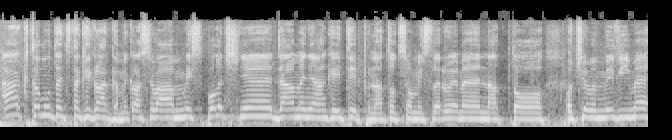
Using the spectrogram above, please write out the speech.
A k tomu teď taky Klárka Miklasová. My společně dáme nějaký tip na to, co my sledujeme, na to, o čem my víme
